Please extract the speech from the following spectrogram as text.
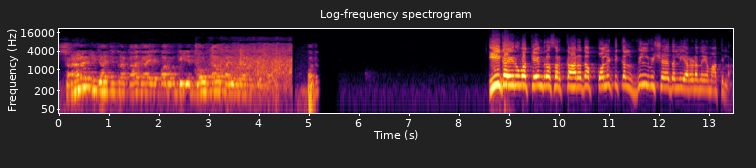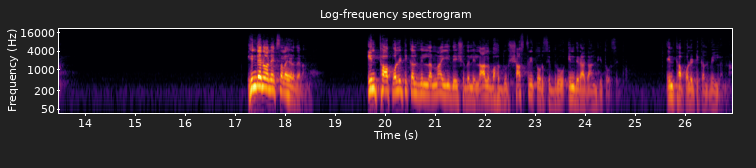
सराहना की जाए जितना कहा जाए एक बार उनके लिए जोरदार ताली बजा करके बदला ಈಗ ಇರುವ ಕೇಂದ್ರ ಸರ್ಕಾರದ ಪೊಲಿಟಿಕಲ್ ವಿಲ್ ವಿಷಯದಲ್ಲಿ ಎರಡನೆಯ ಮಾತಿಲ್ಲ ಹಿಂದೆನೂ ಅನೇಕ ಸಲ ಹೇಳಿದೆ ನಾನು, ಇಂಥ ಪೊಲಿಟಿಕಲ್ ವಿಲ್ಲನ್ನು ಈ ದೇಶದಲ್ಲಿ ಲಾಲ್ ಬಹದ್ದೂರ್ ಶಾಸ್ತ್ರಿ ತೋರಿಸಿದ್ರು, ಇಂದಿರಾ ಗಾಂಧಿ ತೋರಿಸಿದ್ರು. ಇಂಥ ಪೊಲಿಟಿಕಲ್ ವಿಲ್ಲನ್ನು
